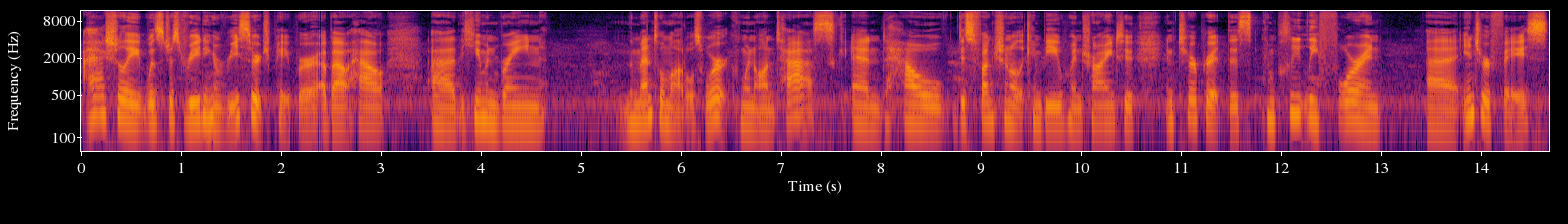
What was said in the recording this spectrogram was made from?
I actually was just reading a research paper about how uh, the human brain the mental models work when on task and how dysfunctional it can be when trying to interpret this completely foreign uh, interface.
